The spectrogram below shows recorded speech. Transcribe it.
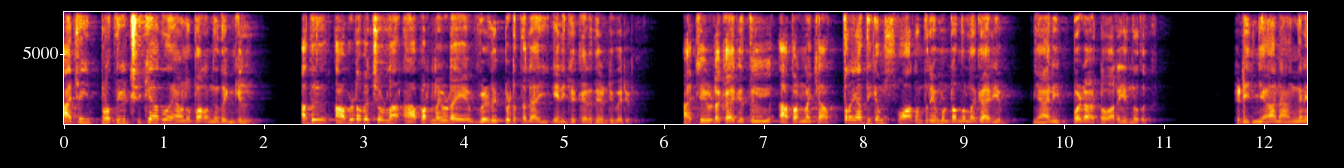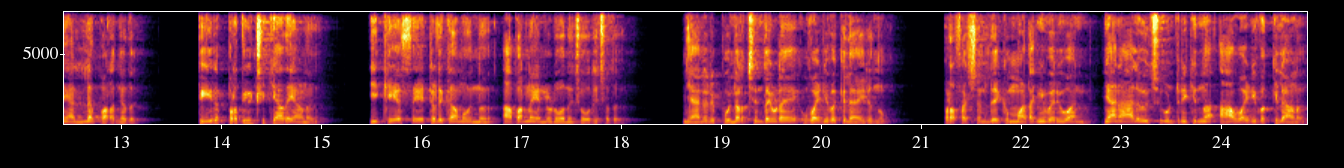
അജയ് പ്രതീക്ഷിക്കാതെയാണ് പറഞ്ഞതെങ്കിൽ അത് അവിടെ വെച്ചുള്ള അപർണയുടെ വെളിപ്പെടുത്തലായി എനിക്ക് കരുതേണ്ടി വരും. അജയുടെ കാര്യത്തിൽ അപർണയ്ക്ക് അത്രയധികം സ്വാതന്ത്ര്യമുണ്ടെന്നുള്ള കാര്യം ഞാൻ ഇപ്പോഴാട്ടോ അറിയുന്നത്. എടി ഞാൻ അങ്ങനെയല്ല പറഞ്ഞത്. തീരെ പ്രതീക്ഷിക്കാതെയാണ് ഈ കേസ് ഏറ്റെടുക്കാമോ എന്ന് അപർണ എന്നോട് വന്ന് ചോദിച്ചത്. ഞാനൊരു പുനർചിന്തയുടെ വഴിവക്കിലായിരുന്നു. പ്രൊഫഷനിലേക്ക് മടങ്ങി വരുവാൻ ഞാൻ ആലോചിച്ചു കൊണ്ടിരിക്കുന്ന ആ വഴിവക്കിലാണ്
